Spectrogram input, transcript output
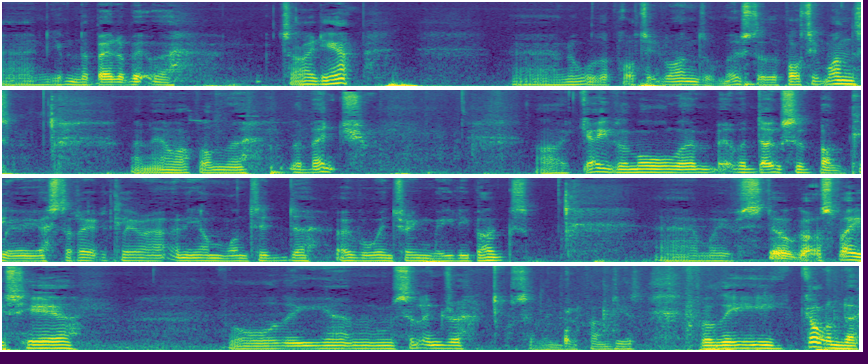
and given the bed a bit of a tidy up and all the potted ones or most of the potted ones are now up on the, the bench. I gave them all a bit of a dose of bug clear yesterday to clear out any unwanted uh, overwintering mealybugs and we've still got a space here for the um, cylindra, cylindra puntias, for the columnar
